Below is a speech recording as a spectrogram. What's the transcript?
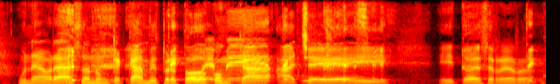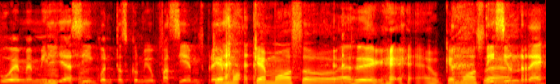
un abrazo, nunca cambies, pero todo con K, H, E y, y todo ese re... TQM mil y así, cuentas conmigo para siempre. Qué, mo- qué mozo, así de que, qué mozo. Te hice un rec.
